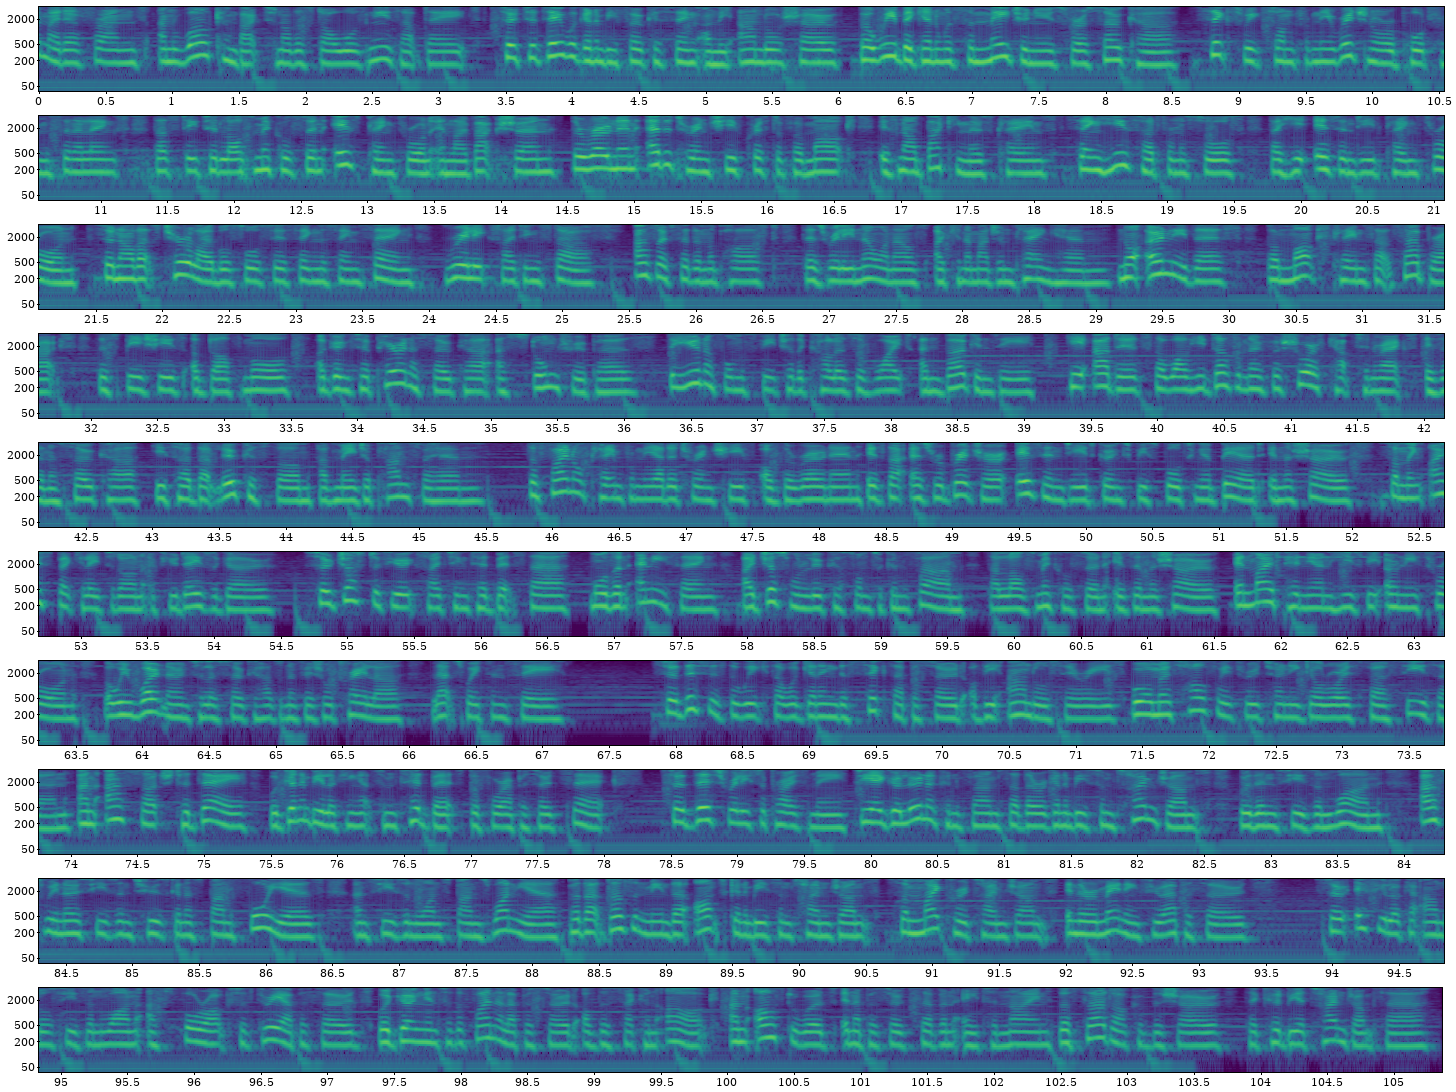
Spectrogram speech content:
Hello my dear friends and welcome back to another Star Wars news update. So today we're going to be focusing on the Andor show, but we begin with some major news for Ahsoka. Six weeks on from the original report from Cinelinx that stated Lars Mikkelsen is playing Thrawn in live action, the Ronin editor-in-chief Christopher Marc is now backing those claims, saying he's heard from a source that he is indeed playing Thrawn. So now that's two reliable sources saying the same thing, really exciting stuff. As I've said in the past, there's really no one else I can imagine playing him. Not only this, but Marc claims that Zabraks, the species of Darth Maul, are going to appear in Ahsoka as stormtroopers. The uniforms feature the colours of white and burgundy. He added that while he doesn't know for sure if Captain Rex is in Ahsoka, he's heard that Lucasfilm have major plans for him. The final claim from the editor-in-chief of The Ronin is that Ezra Bridger is indeed going to be sporting a beard in the show, something I speculated on a few days ago. So just a few exciting tidbits there. More than anything, I just want Lucasfilm to confirm that Lars Mikkelsen is in the show. In my opinion, he's the only Thrawn, but we won't know until Ahsoka has an official trailer. Let's wait and see. So this is the week that we're getting the sixth episode of the Andor series. We're almost halfway through Tony Gilroy's first season, and as such today, we're going to be looking at some tidbits before episode 6. So this really surprised me. Diego Luna confirms that there are going to be some time jumps within season 1. As we know season 2 is going to span 4 years and season 1 spans 1 year, but that doesn't mean there aren't going to be some time jumps, some micro time jumps in the remaining few episodes. So if you look at Andor Season 1 as 4 arcs of 3 episodes, we're going into the final episode of the second arc, and afterwards in episode 7, 8 and 9, the third arc of the show, there could be a time jump there.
